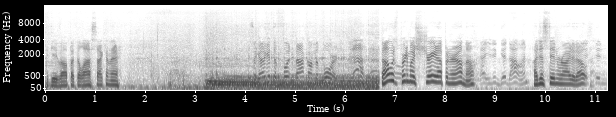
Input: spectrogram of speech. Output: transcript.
I gave up at the last second there. So I gotta get the foot back on the board. Yeah. That was pretty much straight up and around though. Yeah, you did good that one. I just didn't ride it out. Just didn't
